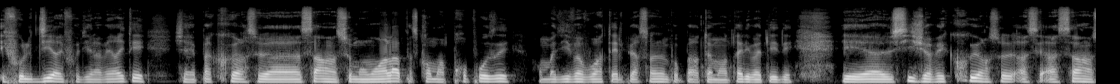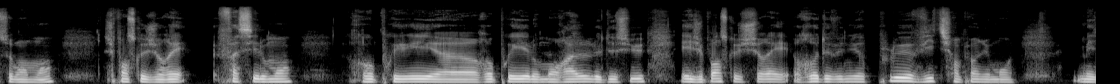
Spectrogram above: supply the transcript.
il faut le dire, il faut dire la vérité. J'avais pas cru à, ça à ce moment-là parce qu'on m'a proposé, on m'a dit va voir telle personne, un préparateur mental, il va t'aider. Et euh, si j'avais cru à, à, ça à ce moment, je pense que j'aurais facilement repris euh, repris le moral le dessus et je pense que je serais redevenu plus vite champion du monde mais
